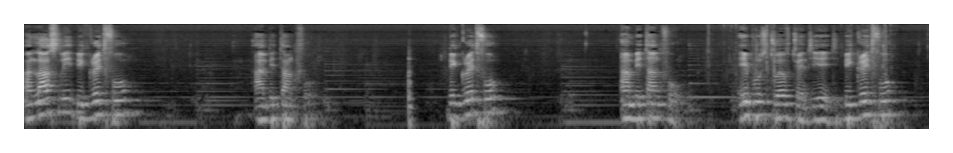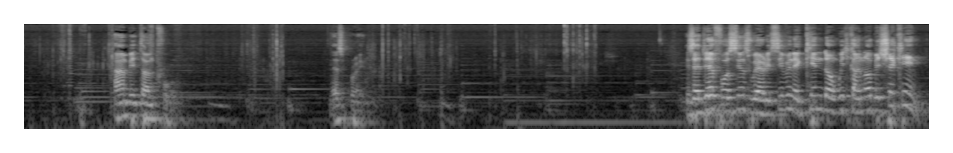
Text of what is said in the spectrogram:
And lastly, be grateful and be thankful. Be grateful and be thankful. Hebrews 12 28. Be grateful and be thankful. Let's pray. He said, Therefore, since we are receiving a kingdom which cannot be shaken,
